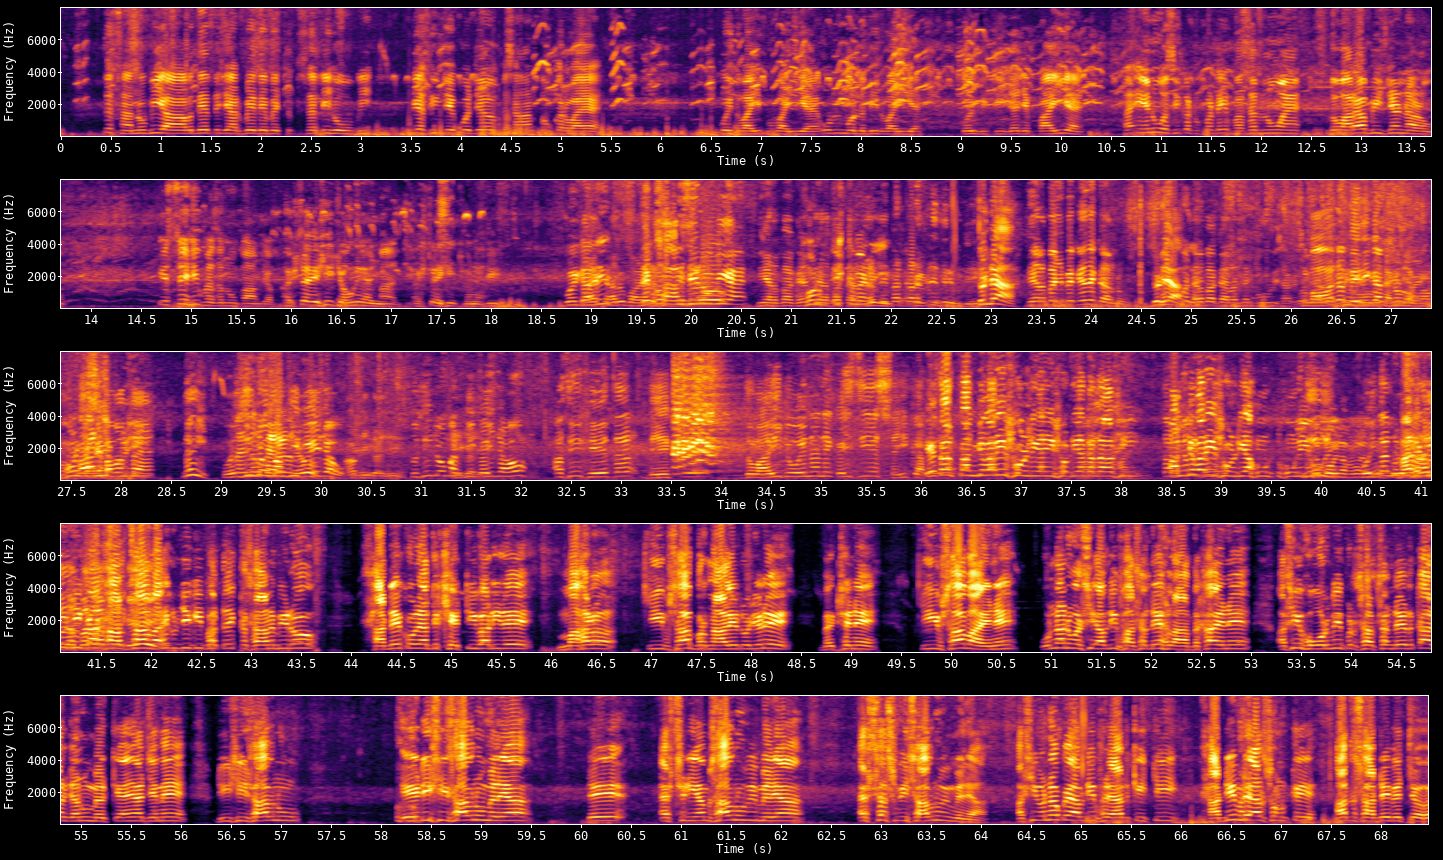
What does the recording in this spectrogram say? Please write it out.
ਤੇ ਸਾਨੂੰ ਵੀ ਆਪ ਦੇ ਤਜਰਬੇ ਦੇ ਵਿੱਚ ਤਸੱਲੀ ਹੋਊਗੀ ਵੀ ਅਸੀਂ ਜੇ ਕੁਝ ਕਿਸਾਨ ਤੋਂ ਕਰਵਾਇਆ ਹੈ ਕੋਈ ਦਵਾਈ ਪਵਾਈ ਹੈ ਉਹ ਵੀ ਮੁੱਲ ਦੀ ਦਵਾਈ ਹੈ ਕੋਈ ਵੀ ਚੀਜ਼ ਹੈ ਜੇ ਪਾਈ ਹੈ ਤਾਂ ਇਹਨੂੰ ਅਸੀਂ ਘੱਟੋ ਘੱਟ ਫਸਲ ਨੂੰ ਹੈ ਦੁਬਾਰਾ ਬੀਜਣ ਨਾਲੋਂ ਇਸੇ ਹੀ ਫਸਲ ਨੂੰ ਕਾਮਯਾਬ ਕਰ ਅਸੀਂ ਤਾਂ ਇਹੀ ਚਾਹੁੰਦੇ ਆ ਜੀ। ਹਾਂਜੀ। ਅਸੀਂ ਤਾਂ ਇਹੀ ਚਾਹੁੰਦੇ ਜੀ। ਕੋਈ ਗੱਲ ਕਾਰੂ ਨਹੀਂ। ਦੇਖੋ ਕਿਸੇ ਨੂੰ ਵੀ ਹੈ। ਤਜਰਬਾ ਕਰ ਹੁਣ ਇੱਕ ਮਿੰਟ ਜੀ। ਪਰ ਕਣਕ ਦੀ ਤਰੀ ਹੁੰਦੀ। ਦੁੱਲਿਆ ਤਜਰਬਾ ਜਿਵੇਂ ਕਹਿੰਦੇ ਕਰ ਲਓ ਦੁੱਲਿਆ ਤਜਰਬਾ ਕਰਨਾ ਤੇ ਹੋ ਵੀ ਸਕਦਾ ਸਵਾਲ ਮੇਰੀ ਗੱਲ ਸੁਣੋ। ਹੁਣ ਗੱਲ ਨਹੀਂ ਤੁਸੀਂ ਜੋ ਮਰਜ਼ੀ ਕਹੀ ਜਾਓ। ਠੀਕ ਹੈ ਜੀ। ਤੁਸੀਂ ਜੋ ਮਰਜ਼ੀ ਕਹੀ ਜਾਓ। ਅਸੀਂ ਖੇਤ ਦੇਖ ਕੇ ਦਵਾਈ ਜੋ ਇਹਨਾਂ ਨੇ ਕਹੀ ਸੀ ਇਹ ਸਹੀ ਕਰ ਇਹ ਤਾਂ ਪੰਜ ਵਾਰੀ ਸੁਣ ਲੀਆਂ ਜੀ ਤੁਹਾਡੀਆਂ ਗੱਲਾਂ ਅਸੀਂ। ਪੰਜ ਵਾਰੀ ਸੁਣ ਲੀਆਂ ਹੁਣ ਹੁਣੀ ਹੋਈ। ਕੋਈ ਗੱਲ ਨਹੀਂ। ਵਾਹਿਗੁਰੂ ਜੀ ਕਾ ਖਾਲਸਾ ਵਾਹਿਗੁਰੂ ਜੀ ਕੀ ਫਤਿਹ। ਕਿਸਾਨ ਵੀਰੋ ਸਾਡੇ ਕੋਲ ਅੱਜ ਖੇਤੀਬਾੜੀ ਦੇ ਮਾਹਰ ਚੀਫ ਸਾਹਿਬ ਬਰਨਾਲੇ ਤੋਂ ਜਿਹੜੇ ਬੈਠੇ ਨੇ, ਚੀਫ ਸਾਹਿਬ ਆਏ ਨੇ, ਉਹਨਾਂ ਨੂੰ ਅਸੀਂ ਆਪਦੀ ਫਸਲ ਦੇ ਹਾਲਾਤ ਦਿਖਾਏ ਨੇ। ਅਸੀਂ ਹੋਰ ਵੀ ਪ੍ਰਸ਼ਾਸਨ ਦੇ ਅਧਿਕਾਰੀਆਂ ਨੂੰ ਮਿਲ ਕੇ ਆਏ ਆ ਜਿਵੇਂ ਡੀਸੀ ਸਾਹਿਬ ਨੂੰ ਏਡੀਸੀ ਸਾਹਿਬ ਨੂੰ ਮਿਲਿਆ ਤੇ ਐਸਡੀਐਮ ਸਾਹਿਬ ਨੂੰ ਵੀ ਮਿਲਿਆ ਐਸਐਸਪੀ ਸਾਹਿਬ ਨੂੰ ਵੀ ਮਿਲਿਆ। ਅਸੀਂ ਉਹਨਾਂ ਕੋਲ ਆਪਦੀ ਫਰਿਆਦ ਕੀਤੀ। ਸਾਡੀ ਫਰਿਆਦ ਸੁਣ ਕੇ ਅੱਜ ਸਾਡੇ ਵਿੱਚ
